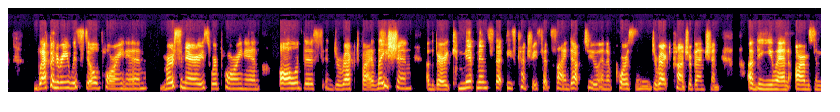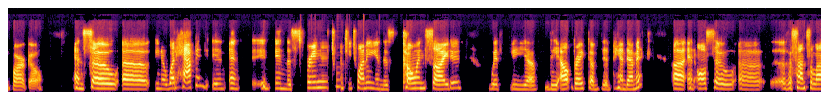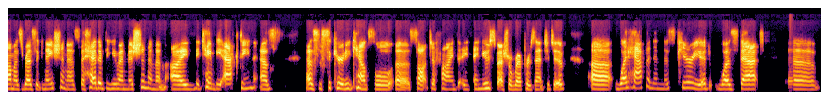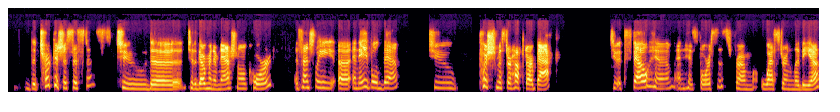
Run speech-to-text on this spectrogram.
weaponry was still pouring in, mercenaries were pouring in, all of this in direct violation of the very commitments that these countries had signed up to, and of course, in direct contravention of the UN arms embargo. And so, uh, you know, what happened in, in, in the spring of 2020, and this coincided with the, uh, the outbreak of the pandemic, uh, and also uh, Ghassan Salama's resignation as the head of the UN mission, and then I became the acting as as the Security Council uh, sought to find a, a, new special representative. Uh, what happened in this period was that uh, the Turkish assistance to the to the government of national accord essentially uh, enabled them to push Mr. Haftar back, to expel him and his forces from Western Libya.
